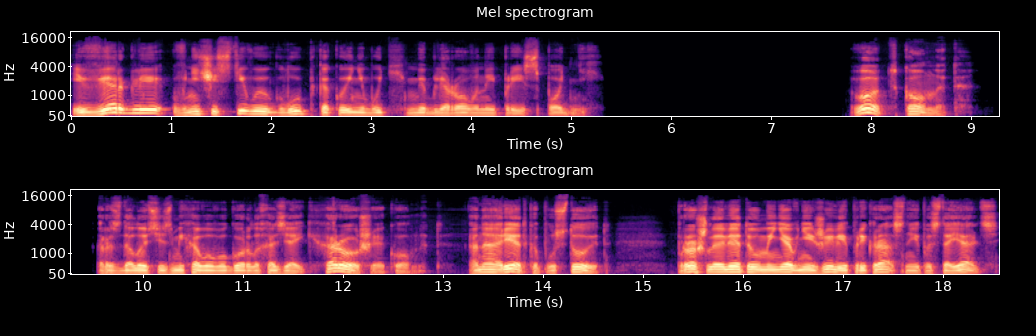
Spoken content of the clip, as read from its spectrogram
и ввергли в нечестивую глубь какой-нибудь меблированной преисподней. «Вот комната», — раздалось из мехового горла хозяйки. «Хорошая комната. Она редко пустует. Прошлое лето у меня в ней жили прекрасные постояльцы.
